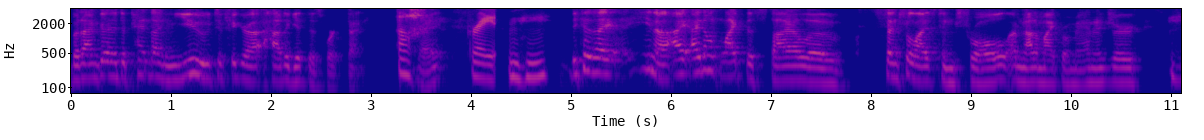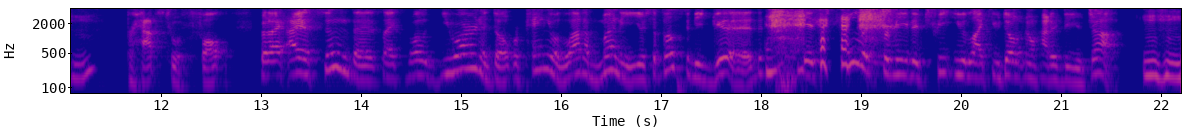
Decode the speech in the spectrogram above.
but I'm going to depend on you to figure out how to get this work done. Oh, right. Great. Mm-hmm. Because I, you know, I, I don't like the style of centralized control. I'm not a micromanager, mm-hmm. perhaps to a fault, but I, I assume that it's like, well, you are an adult. We're paying you a lot of money. You're supposed to be good. It's foolish for me to treat you like you don't know how to do your job. Mm-hmm.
